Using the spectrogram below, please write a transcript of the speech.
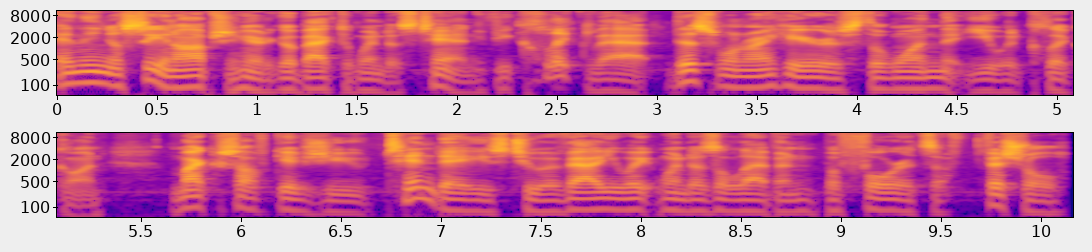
and then you'll see an option here to go back to Windows 10. If you click that, this one right here is the one that you would click on. Microsoft gives you 10 days to evaluate Windows 11 before it's official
